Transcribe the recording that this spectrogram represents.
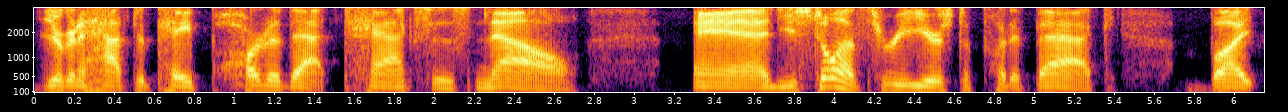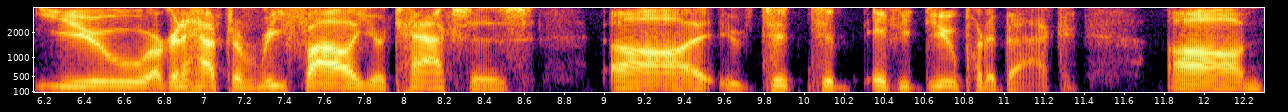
you're going to have to pay part of that taxes now, and you still have three years to put it back. But you are going to have to refile your taxes uh, to, to if you do put it back. Um,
